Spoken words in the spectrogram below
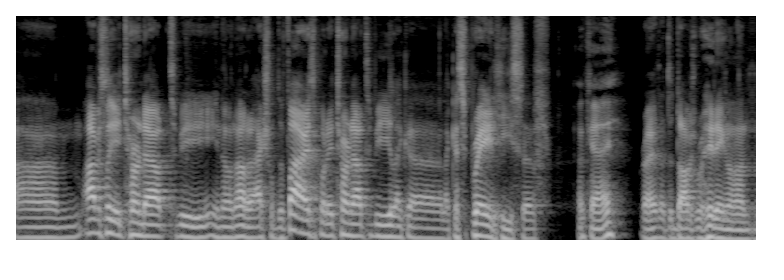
Um, obviously, it turned out to be, you know, not an actual device, but it turned out to be like a like a spray adhesive, Okay. right? That the dogs were hitting on.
